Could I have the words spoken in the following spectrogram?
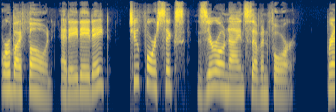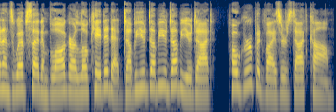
or by phone at 888 246 0974. Brannon's website and blog are located at www.poegroupadvisors.com.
